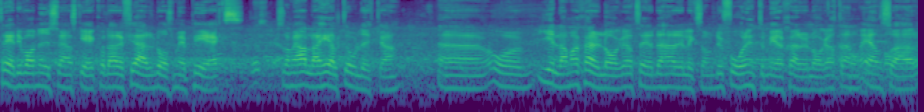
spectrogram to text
Tredje var ny svensk ek och där är fjärde då som är PX. Så de är alla helt olika. Ehm, och gillar man sherrylagrat så är det här är liksom, du får inte mer sherrylagrat än, än så här.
